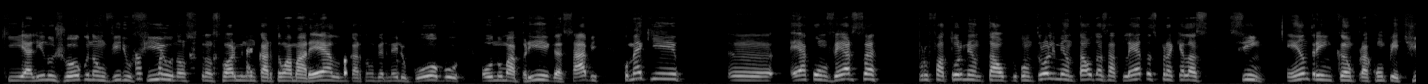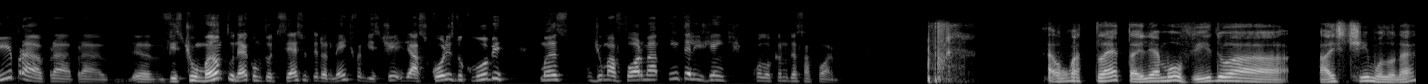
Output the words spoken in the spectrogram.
Que ali no jogo não vire o fio, não se transforme num cartão amarelo, num cartão vermelho bobo ou numa briga, sabe? Como é que uh, é a conversa para o fator mental, para o controle mental das atletas, para que elas, sim, entrem em campo para competir, para uh, vestir o manto, né, como tu disseste anteriormente, para vestir as cores do clube, mas de uma forma inteligente, colocando dessa forma. É, o atleta, ele é movido a, a estímulo, né?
